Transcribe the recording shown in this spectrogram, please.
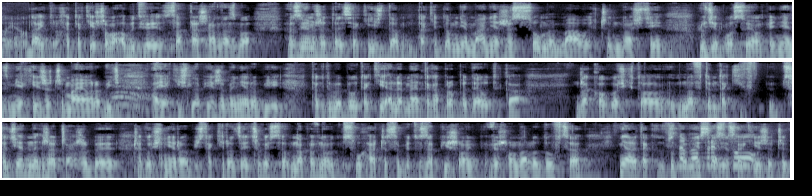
kosztują. daj trochę takie, jeszcze obydwie, zapraszam was, bo rozumiem, że to jest jakieś dom, takie domniemanie, że sumy małych czynności ludzie głosują pieniędzmi, jakie rzeczy mają robić, a jakiś lepiej, żeby nie robili. To gdyby był taki element, taka propedeutyka dla kogoś, kto no, w tym takich codziennych rzeczach, żeby czegoś nie robić, taki rodzaj czegoś, co na pewno słuchacze sobie to zapiszą i powieszą na lodówce. Nie, ale tak No zupełnie serio, prostu jakieś rzeczy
